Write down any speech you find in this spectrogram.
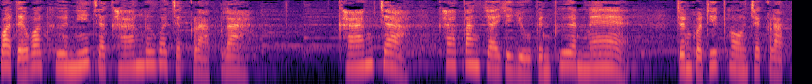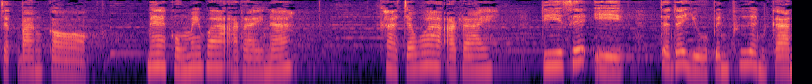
ว่าแต่ว่าคืนนี้จะค้างหรือว่าจะกลับล่ะ ค้างจ้ะ ข้าตั้งใจจะอยู่เป็นเพื่อนแม่ จนกว่าทิดพองจะกลับจากบางกอก แม่คงไม่ว่าอะไรนะข้าจะว่าอะไร ดีเสียอีกจะได้อยู่เป็นเพื่อนกัน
